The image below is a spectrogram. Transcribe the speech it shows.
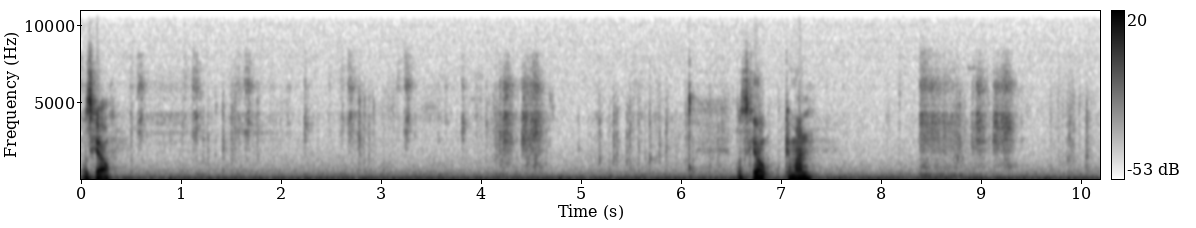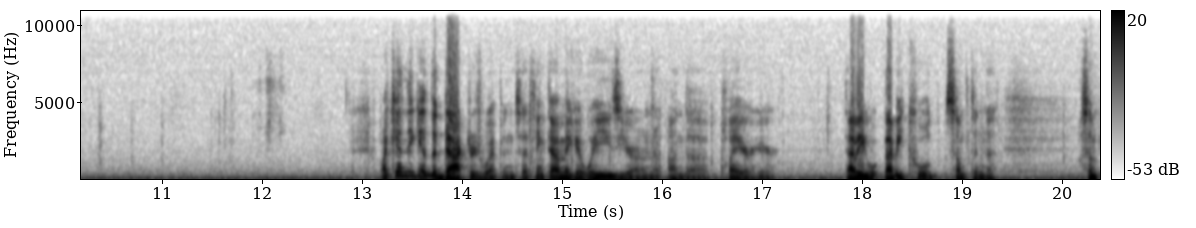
Let's go. Let's go. Come on. Why can't they get the doctor's weapons? I think that would make it way easier on on the player here. That'd be that'd be cool. Something to some.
